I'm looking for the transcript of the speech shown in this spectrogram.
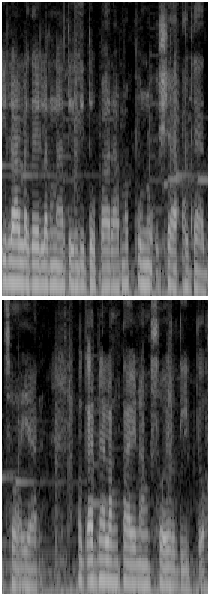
ilalagay lang natin dito para mapuno siya agad. So ayan. Mag add na lang tayo ng soil dito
